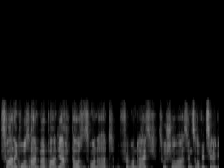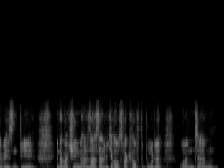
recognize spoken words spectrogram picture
es war eine große Handballparty. 8235 Zuschauer sind es offiziell gewesen, die in der Maschinenhalle saßen, also wirklich ausverkaufte Bude. Und ähm,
